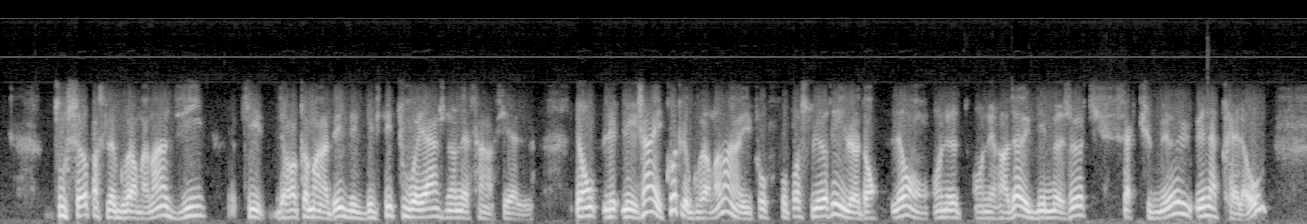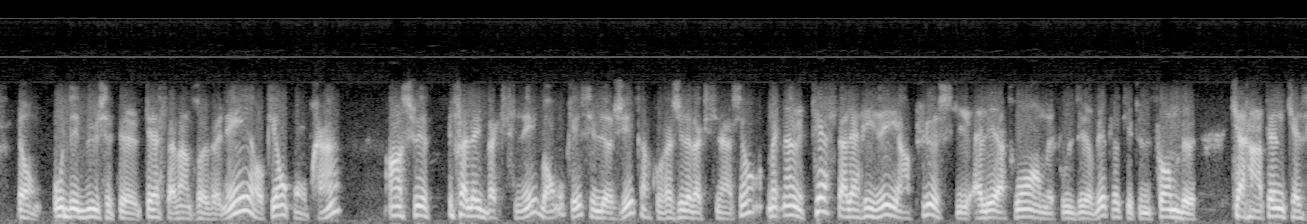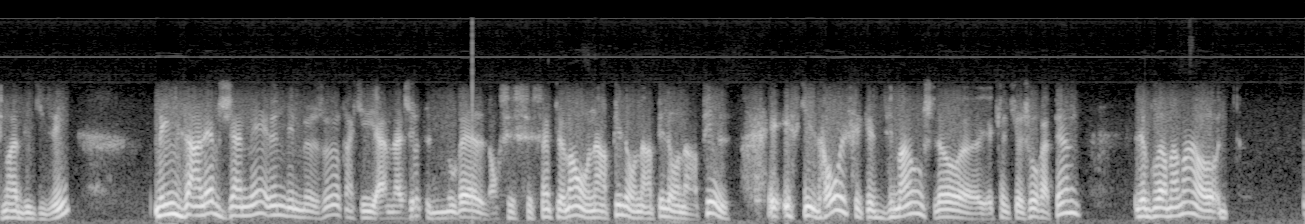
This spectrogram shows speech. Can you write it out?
Tout ça parce que le gouvernement dit qui est de recommander d'éviter tout voyage non essentiel. Donc, les, gens écoutent le gouvernement. Il faut, faut pas se leurrer. Là. Donc, là, on est rendu avec des mesures qui s'accumulent une après l'autre. Donc, au début, c'était le test avant de revenir. OK, on comprend. Ensuite, il fallait être vacciné. Bon, OK, c'est logique, encourager la vaccination. Maintenant, un test à l'arrivée en plus, qui est aléatoire, mais il faut le dire vite, là, qui est une forme de quarantaine quasiment déguisée. Mais ils n'enlèvent jamais une des mesures quand ils en ajoutent une nouvelle. Donc, c'est simplement on empile, on empile, on empile. Et, et ce qui est drôle, c'est que dimanche, là, euh, il y a quelques jours à peine, le gouvernement a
